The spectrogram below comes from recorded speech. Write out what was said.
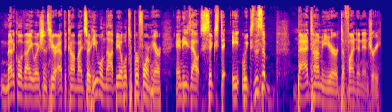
medical evaluations here at the combine, so he will not be able to perform here, and he's out six to eight weeks. This is a bad time of year to find an injury.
